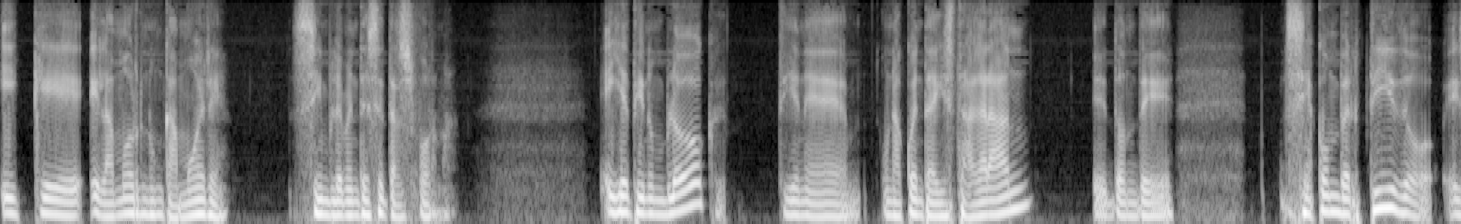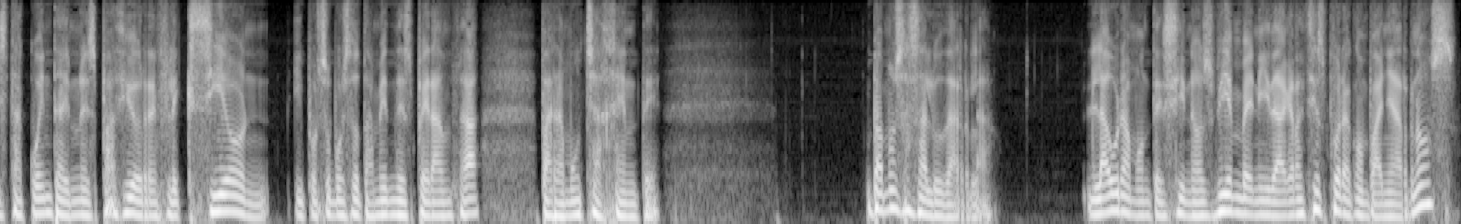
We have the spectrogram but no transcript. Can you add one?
y que el amor nunca muere, simplemente se transforma. Ella tiene un blog, tiene una cuenta de Instagram, eh, donde se ha convertido esta cuenta en un espacio de reflexión y por supuesto también de esperanza para mucha gente. Vamos a saludarla. Laura Montesinos, bienvenida, gracias por acompañarnos.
